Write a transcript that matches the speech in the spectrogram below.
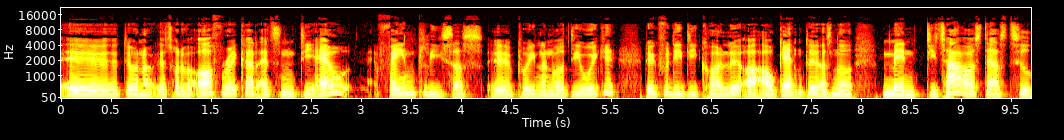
øh, det var nok, jeg tror, det var off-record, at sådan, de er jo fanpleasers øh, på en eller anden måde. De er jo ikke, det er jo ikke, fordi de er kolde og arrogante og sådan noget, men de tager også deres tid,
